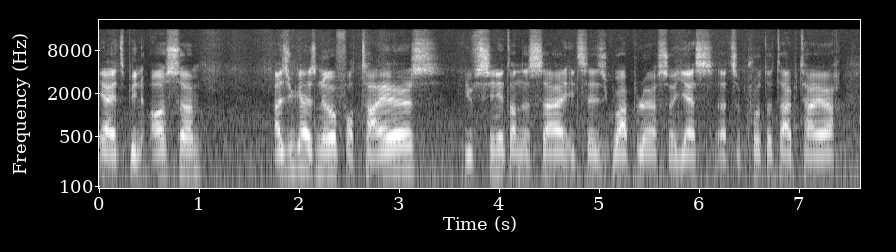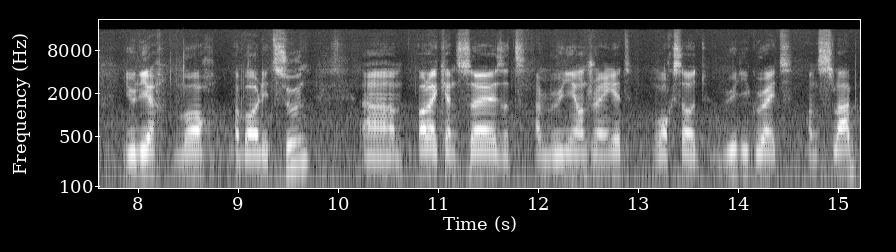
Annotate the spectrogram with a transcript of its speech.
yeah it's been awesome. As you guys know for tires you've seen it on the side it says grappler. So yes that's a prototype tire. You'll hear more about it soon um, all I can say is that I'm really enjoying it works out really great on slab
